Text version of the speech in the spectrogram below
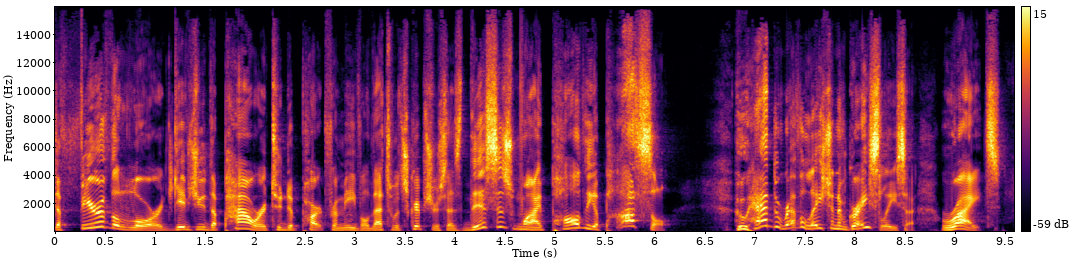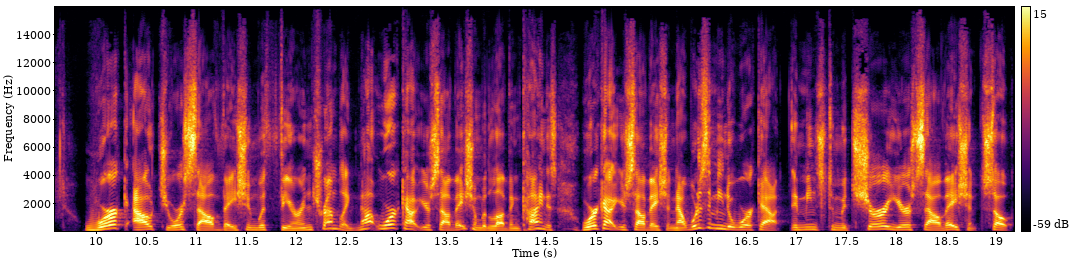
The fear of the Lord gives you the power to depart from evil. That's what scripture says. This is why Paul the Apostle, who had the revelation of grace, Lisa, writes, Work out your salvation with fear and trembling. Not work out your salvation with love and kindness. Work out your salvation. Now, what does it mean to work out? It means to mature your salvation. So,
